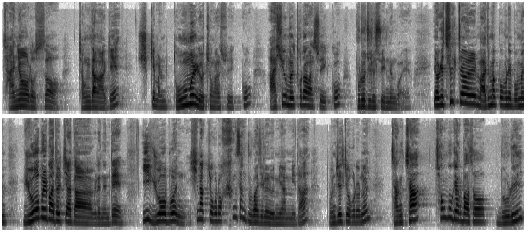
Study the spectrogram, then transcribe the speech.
자녀로서 정당하게 쉽게 말하면 도움을 요청할 수 있고 아쉬움을 토로할 수 있고 부르짖을 수 있는 거예요. 여기 7절 마지막 부분에 보면 유업을 받을 자다 그랬는데 이 유업은 신학적으로 항상 두 가지를 의미합니다. 본질적으로는 장차 천국에 가서 누릴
